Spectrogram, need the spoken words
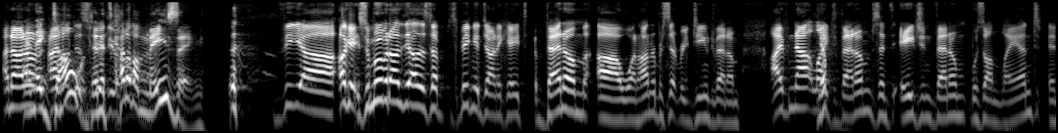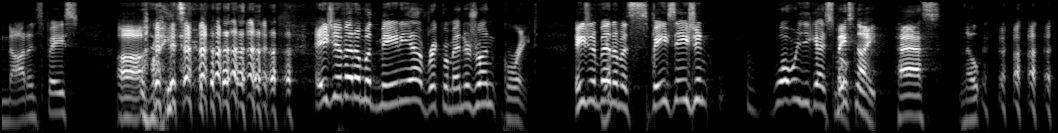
I know. I and they don't don't, and it's kind of amazing. The uh okay, so moving on to the other stuff. Speaking of Donny Cates, Venom, uh, 100% redeemed Venom. I've not liked Venom since Agent Venom was on land and not in space. Uh, Agent Venom with Mania, Rick Remender's run, great. Agent Venom as Space Agent. What were you guys Space smoking? Knight, pass. Nope.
